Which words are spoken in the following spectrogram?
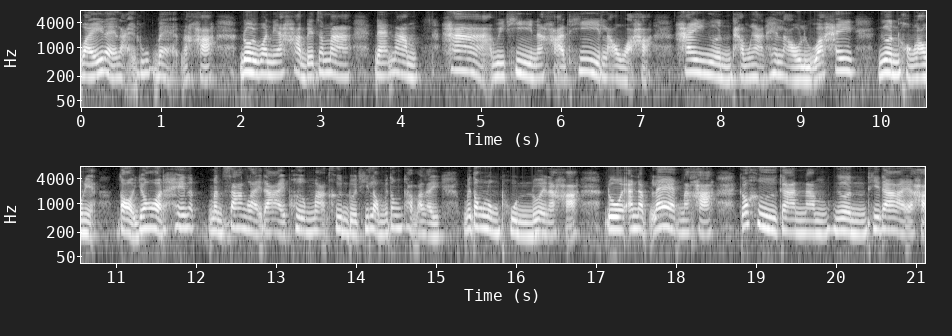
ไว้หลาย ๆ รูปแบบนะคะ โดยวันนี้ค่ะเบสจะมาแนะนำ5วิธีนะคะที่เราอะค่ะให้เงินทำงานให้เราหรือว่าให้เงินของเราเนี่ยต่อยอดให้มันสร้างรายได้เพิ่มมากขึ้น โดยที่เราไม่ต้องทำอะไร ไม่ต้องลงทุนด้วยนะคะ โดยอันดับแรกนะคะ ก็คือการนำเงินที่ได้อะค่ะ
